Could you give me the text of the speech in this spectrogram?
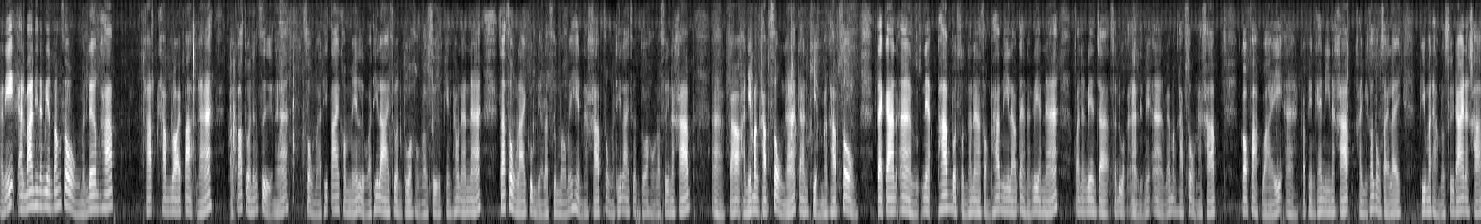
อันนี้การบ้านที่นักเรียนต้องส่งเหมือนเดิมครับ คัดคำร้อยปะนะ แล้วก็ตัวหนังสือนะ ส่งมาที่ใต้คอมเมนต์หรือว่าที่ไลน์ส่วนตัวของเราซื้อเพียงเท่านั้นนะ ถ้าส่งไลน์กลุ่มเดี๋ยวเราซื้อมองไม่เห็นนะครับ ส่งมาที่ไลน์ส่วนตัวของเราซื้อนะครับอ่าก็อันนี้บังคับส่งนะ การเขียนบังคับส่ง แต่การอ่านเนี่ยภาพบทสนทนาสองภาพนี้แล้วแต่นักเรียนนะ ว่านักเรียนจะสะดวกอ่านหรือไม่อ่านไม่บังคับส่งนะครับ ก็ฝากไว้อ่าก็เพียงแค่นี้นะครับ ใครมีข้อสงสัยอะไรพิมพ์มาถามเราซื้อได้นะครับ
